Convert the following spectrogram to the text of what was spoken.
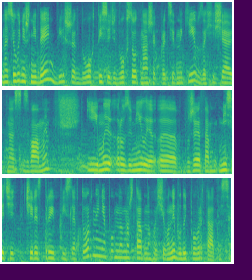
На сьогоднішній день більше 2200 наших працівників захищають нас з вами. І ми розуміли е, вже там місяці через три після вторгнення повномасштабного, що вони будуть повертатися.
